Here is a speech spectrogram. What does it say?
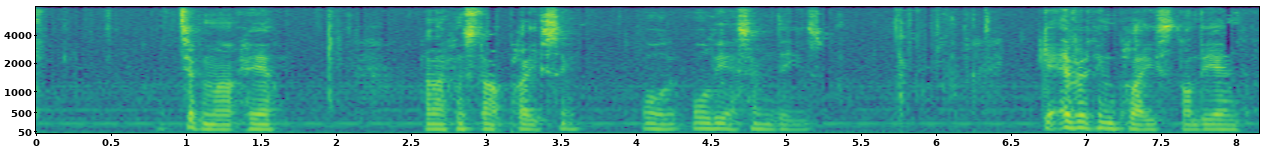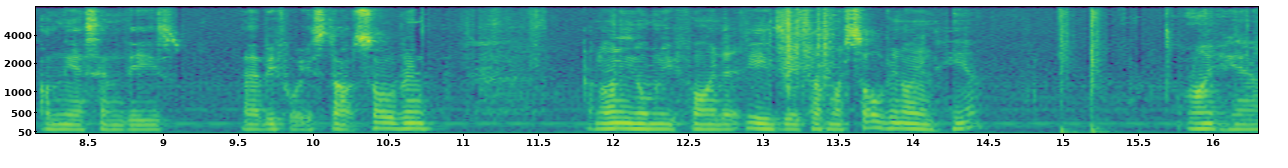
I tip them out here and I can start placing all, all the SMDs get everything placed on the end on the SMDs uh, before you start soldering. And I normally find it easier to have my soldering iron here right here.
